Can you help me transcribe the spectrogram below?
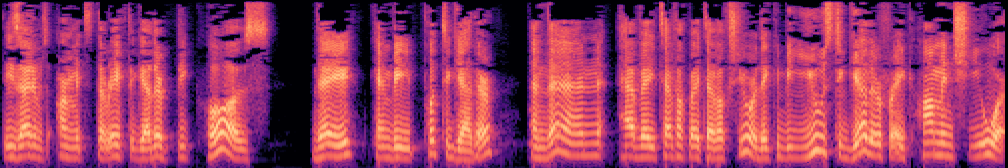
these items are mitzdaref together because they can be put together and then have a tefach by tefach shiur. They can be used together for a common shiur.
